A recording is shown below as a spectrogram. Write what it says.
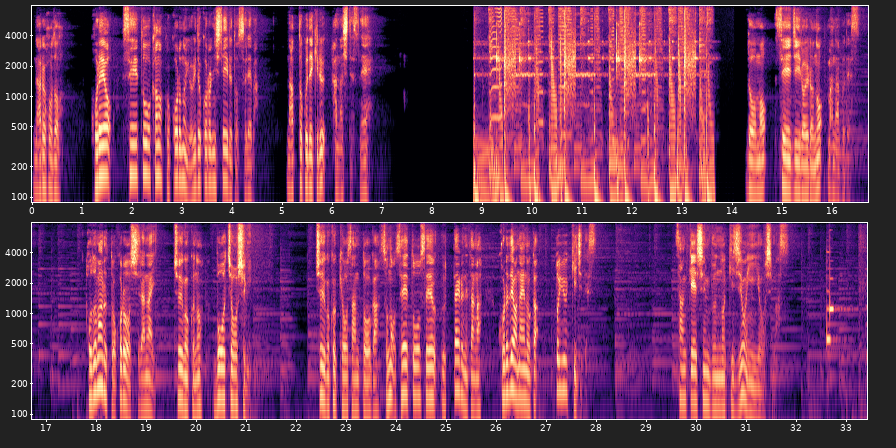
なるほど。これを正当化の心の拠り所にしているとすれば、納得できる話ですね。どうも、政治いろいろの学部です。とどまるところを知らない中国の膨張主義。中国共産党がその正当性を訴えるネタがこれではないのかという記事です。産経新聞の記事を引用します。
